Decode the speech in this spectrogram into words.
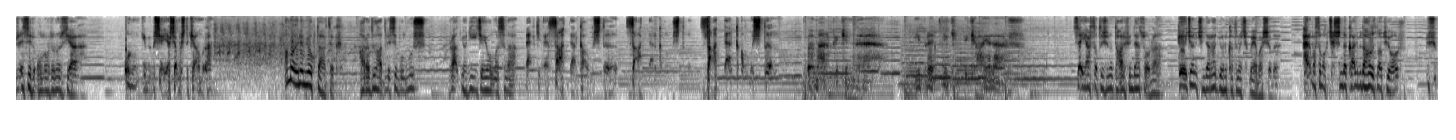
rezil olurdunuz ya. Onun gibi bir şey yaşamıştı Kamuran. Ama önemi yoktu artık. Aradığı adresi bulmuş, radyo DJ olmasına belki de saatler kalmıştı, saatler kalmıştı, saatler kalmıştı. Ömer Pekin'le ibretlik hikayeler. Seyyar satıcının tarifinden sonra heyecan içinde radyonun katına çıkmaya başladı. Her basamak çıkışında kalbi daha hızlı atıyor, düşüp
